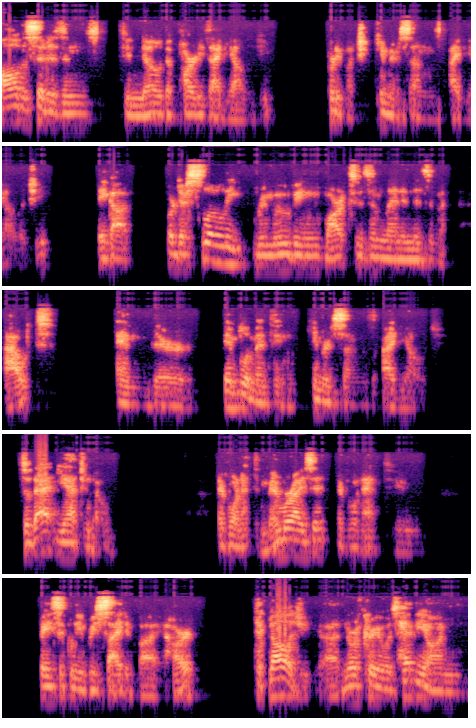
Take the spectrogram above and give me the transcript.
all the citizens to know the party's ideology, pretty much Kim Il sung's ideology. They got, or they're slowly removing Marxism, Leninism out, and they're implementing Kim Il sung's ideology. So that you had to know. Everyone had to memorize it. Everyone had to basically recite it by heart. Technology. Uh, North Korea was heavy on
